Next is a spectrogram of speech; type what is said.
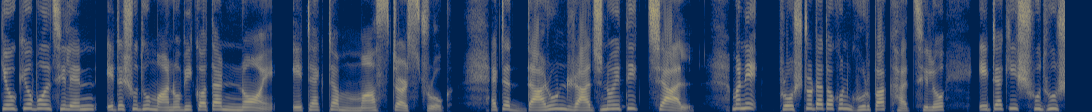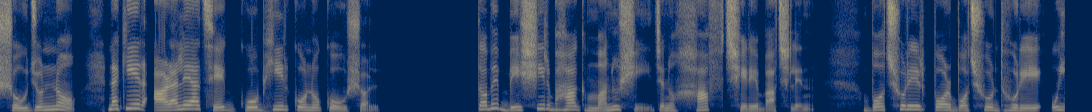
কেউ কেউ বলছিলেন, এটা শুধু মানবিকতার নয়, এটা একটা মাস্টার স্ট্রোক একটা দারুণ রাজনৈতিক চাল মানে প্রশ্নটা তখন ঘুরপাক খাচ্ছিল, এটা কি শুধু সৌজন্য, নাকি এর আড়ালে আছে গভীর কোনো কৌশল? তবে বেশিরভাগ মানুষই যেন হাফ ছেড়ে বাঁচলেন। বছরের পর বছর ধরে ওই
